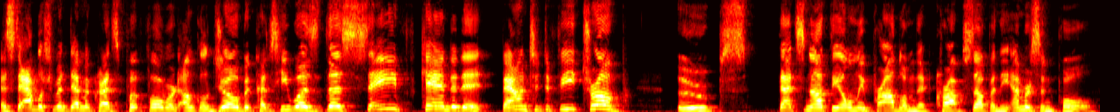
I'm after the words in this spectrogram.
establishment Democrats put forward Uncle Joe because he was the safe candidate, bound to defeat Trump. Oops. That's not the only problem that crops up in the Emerson poll.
